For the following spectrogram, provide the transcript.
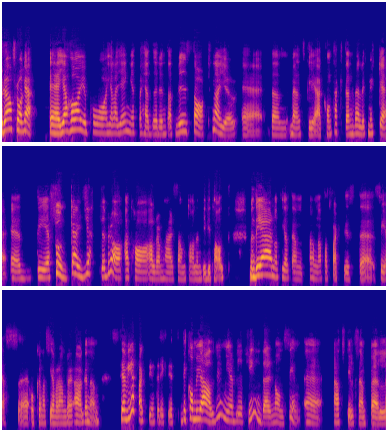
Bra fråga. Eh, jag hör ju på hela gänget på Headident att vi saknar ju eh, den mänskliga kontakten väldigt mycket. Eh, det funkar jättebra att ha alla de här samtalen digitalt. Men det är något helt annat att faktiskt ses och kunna se varandra i ögonen. Så jag vet faktiskt inte riktigt. Det kommer ju aldrig mer bli ett hinder någonsin att till exempel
